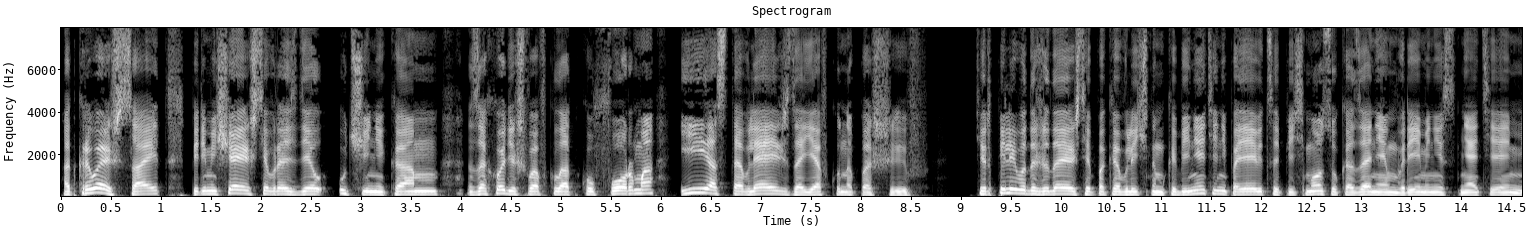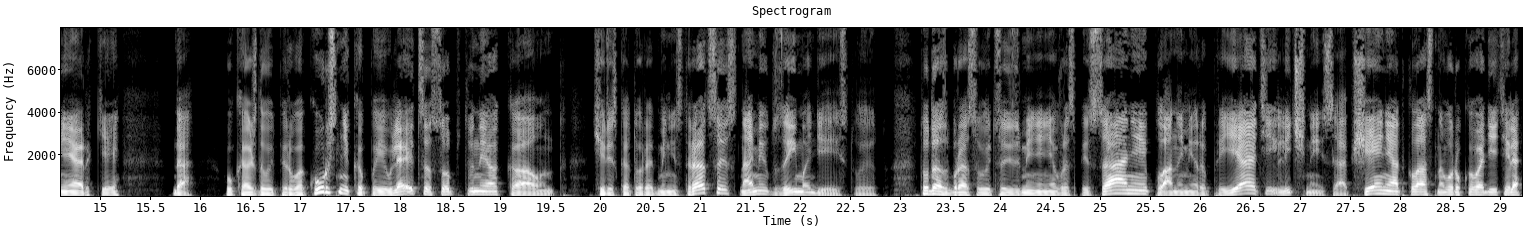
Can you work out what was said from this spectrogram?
Открываешь сайт, перемещаешься в раздел «Ученикам», заходишь во вкладку «Форма» и оставляешь заявку на пошив. Терпеливо дожидаешься, пока в личном кабинете не появится письмо с указанием времени снятия мерки. Да, у каждого первокурсника появляется собственный аккаунт через который администрация с нами взаимодействует. Туда сбрасываются изменения в расписании, планы мероприятий, личные сообщения от классного руководителя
